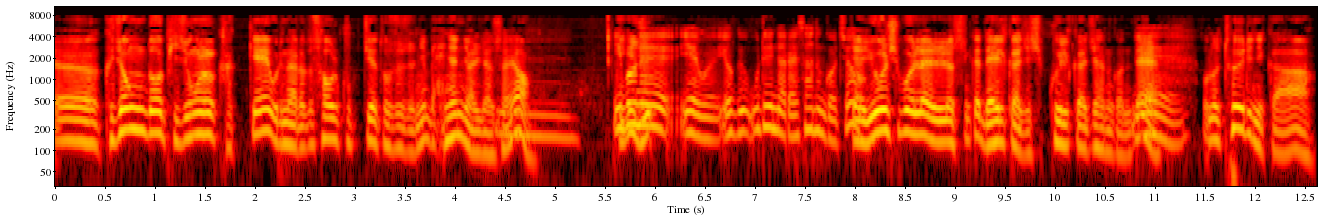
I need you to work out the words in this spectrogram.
어, 그 정도 비중을 갖게 우리나라도 서울 국제 도서전이 매년 열려서요. 음. 이번에 유, 예 여기 우리나라에서 하는 거죠? 예, 6월 15일에 열렸으니까 내일까지 19일까지 하는 건데 예. 오늘 토요일이니까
